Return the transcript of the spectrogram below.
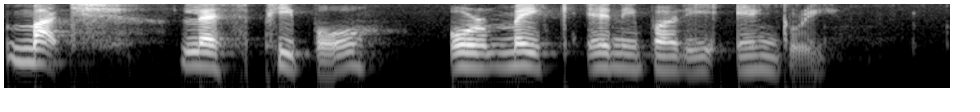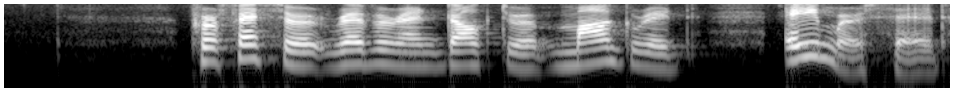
much less people or make anybody angry. Professor Reverend Dr. Margaret Aymer said,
